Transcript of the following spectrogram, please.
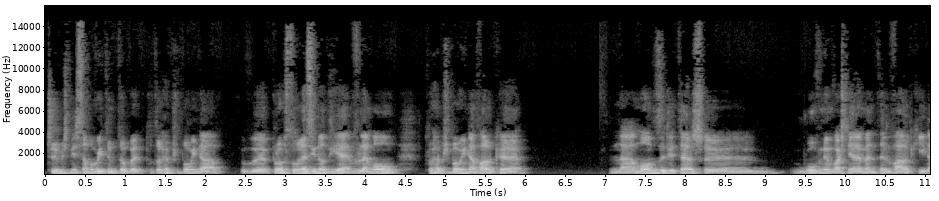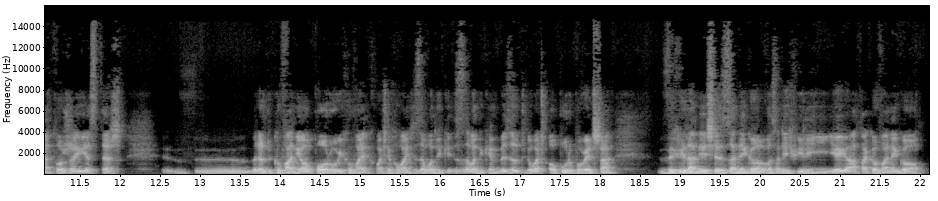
czymś niesamowitym, to, to trochę przypomina prostą Les Die w Le Mans, trochę przypomina walkę na Monzy, gdzie też y, głównym właśnie elementem walki na torze jest też y, redukowanie oporu i chowanie, właśnie chowanie się zawodnikiem, zawodnikiem, by zredukować opór powietrza, wychylanie się za niego w ostatniej chwili i atakowanie go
